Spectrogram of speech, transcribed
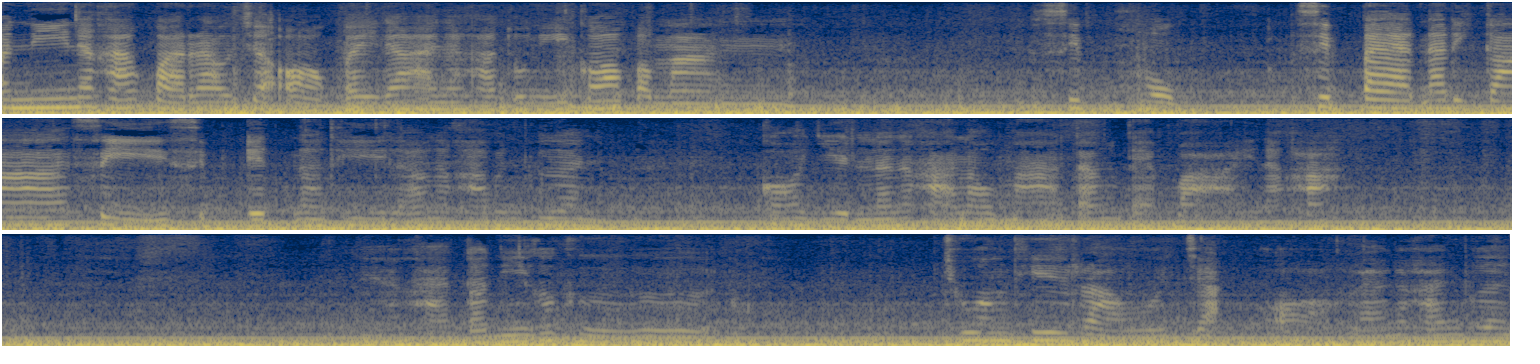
อนนี้นะคะกว่าเราจะออกไปได้นะคะ ตรงนี้ก็ประมาณ 16 18นาฬิกา41 นาทีแล้วนะคะเพื่อนๆ ก็เย็นแล้วนะคะ เรามาตั้งแต่บ่ายนะคะเนี่ยค่ะ ตอนนี้ก็คือช่วงที่เราจะออกแล้วนะคะเพื่อน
